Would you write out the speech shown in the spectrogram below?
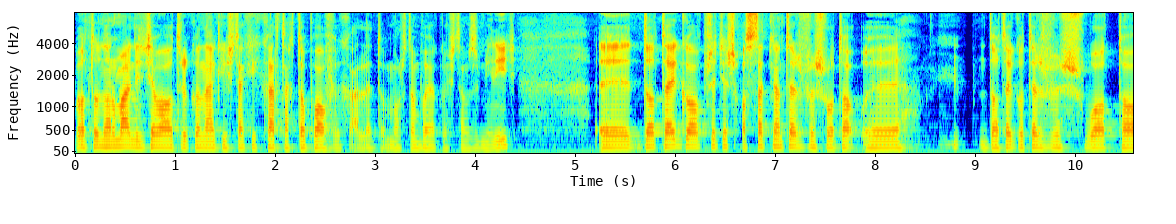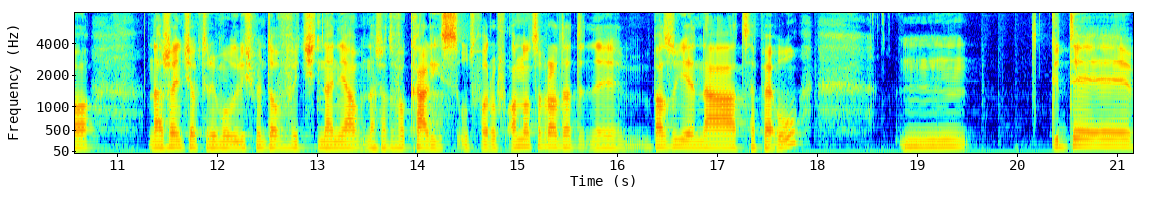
bo to normalnie działało tylko na jakichś takich kartach topowych, ale to można było jakoś tam zmienić. Y, Do tego przecież ostatnio też wyszło to, y, do tego też wyszło to narzędzie, o którym mówiliśmy do wycinania na przykład wokali z utworów. Ono co prawda y, bazuje na CPU. Mm, Gdy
